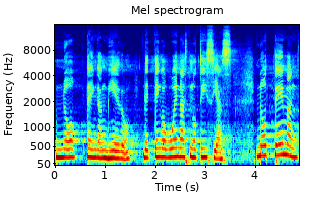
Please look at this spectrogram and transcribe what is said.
no tengan miedo. Les tengo buenas noticias. No teman,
